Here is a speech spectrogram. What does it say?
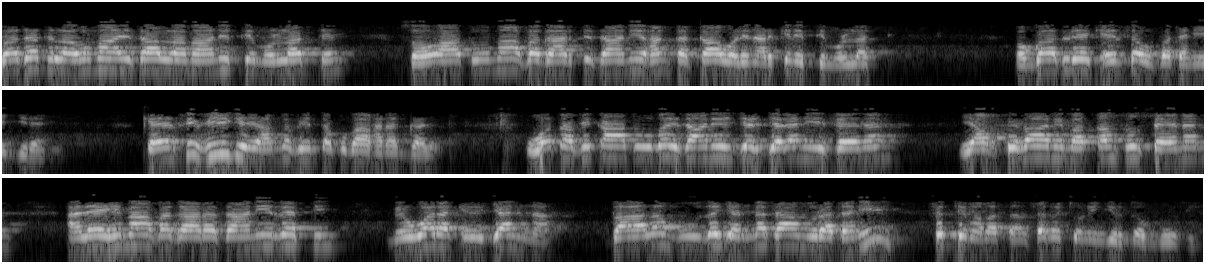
بدت لهما إسال لمان اتملت سواتهما فقارت ثاني خان تكا ولن أركن اتملت وقادر كينسا وفتني جرين كينسي فيجي هم فين تقبا خنقل وتفقا دوبا ثاني جرجرني فينا يغفران مطنس سينا عليهما فقار ثاني رتي من ورق الجنة بالا موزة جنة مرتني ستما مطنسن انجر تبوسي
